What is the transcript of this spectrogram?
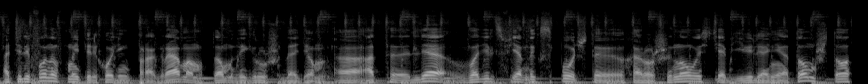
От телефонов мы переходим к программам, потом до игрушек дойдем. А, От, э, для владельцев Яндекс Почты хорошие новости. Объявили они о том, что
